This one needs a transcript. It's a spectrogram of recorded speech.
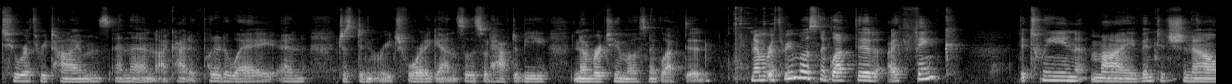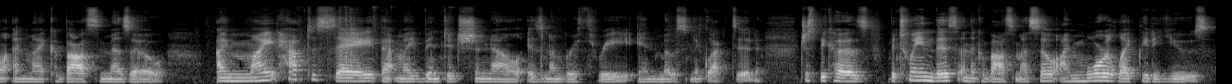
two or three times and then I kind of put it away and just didn't reach for it again. So this would have to be number two most neglected. Number three most neglected, I think between my vintage Chanel and my Cabas Mezzo I might have to say that my vintage Chanel is number three in most neglected, just because between this and the Cabas Mezzo, I'm more likely to use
